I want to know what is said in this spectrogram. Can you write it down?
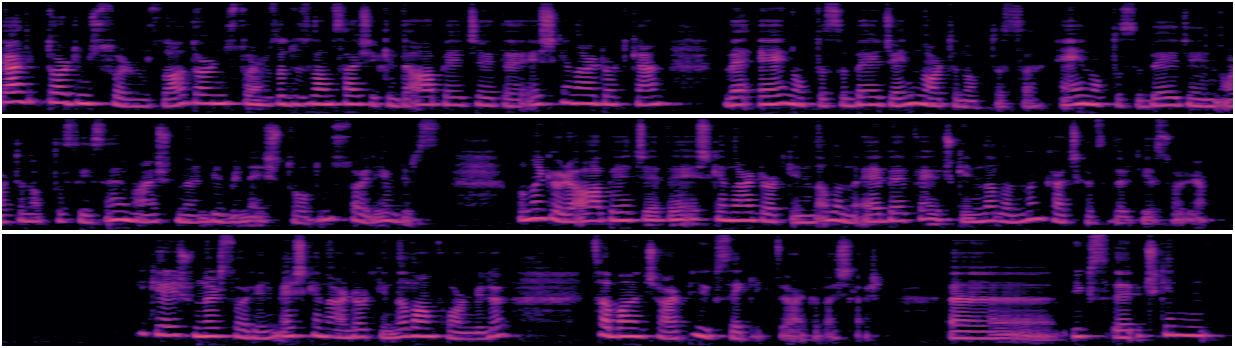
Geldik dördüncü sorumuza. Dördüncü sorumuzda düzlemsel şekilde ABCD eşkenar dörtgen ve E noktası BC'nin orta noktası. E noktası BC'nin orta noktası ise hemen şunların birbirine eşit olduğunu söyleyebiliriz. Buna göre ABCD eşkenar dörtgenin alanı EBF üçgenin alanının kaç katıdır diye soruyor. Bir kere şunları söyleyelim. Eşkenar dörtgenin alan formülü taban çarpı yüksekliktir arkadaşlar. Ee, üçgenin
